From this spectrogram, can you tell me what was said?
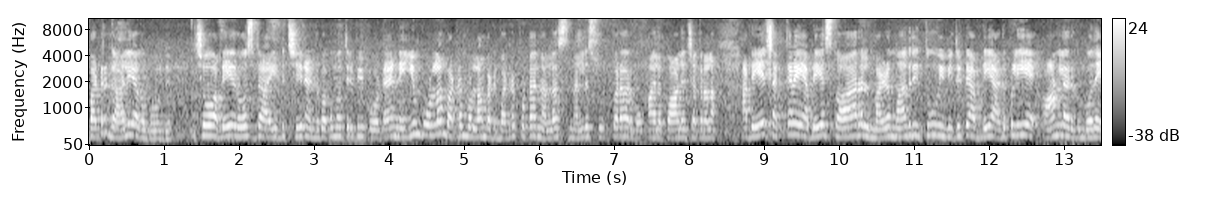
பட்டர் காலியாக போகுது. ஸோ அப்படியே ரோஸ்ட் ஆகிடுச்சு ரெண்டு பக்கமும் திருப்பி போட்டேன். நெய்யும் போடலாம் பட்டரும் போடலாம் பட் பட்டர் போட்டால் நல்லா ஸ்மெல்லு சூப்பராக இருக்கும். அதில் பால் சக்கரைலாம் அப்படியே சர்க்கரை அப்படியே சாரல் மழை மாதிரி தூவி விட்டுட்டு அப்படியே அடுப்புலையே ஆனில் இருக்கும்போதே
